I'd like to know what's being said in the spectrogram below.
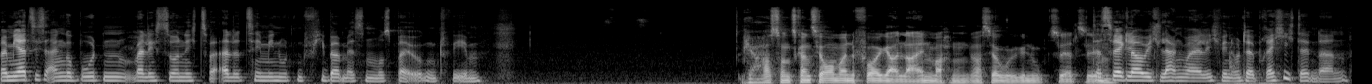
Bei mir hat sich's angeboten, weil ich so nicht alle zehn Minuten Fieber messen muss bei irgendwem. Ja, sonst kannst du ja auch mal eine Folge allein machen. Du hast ja wohl genug zu erzählen. Das wäre, glaube ich, langweilig. Wen unterbreche ich denn dann?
